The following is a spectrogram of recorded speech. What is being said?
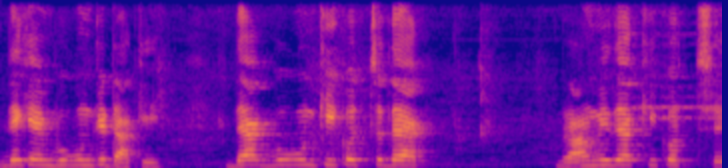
দেখে আমি বুবুনকে ডাকি। দেখ বুবুন কি করছে দেখ। ব্রাউনি দেখ কি করছে।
